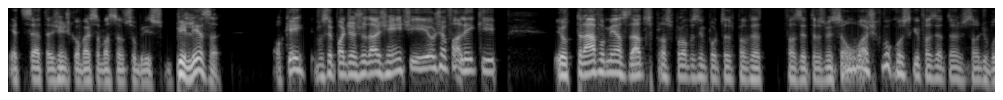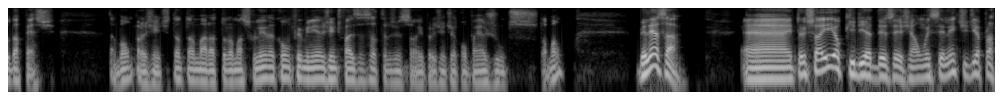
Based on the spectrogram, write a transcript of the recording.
etc. A gente conversa bastante sobre isso, beleza? Ok? Você pode ajudar a gente e eu já falei que eu travo minhas datas para as provas importantes para fazer transmissão. Eu acho que vou conseguir fazer a transmissão de Budapeste tá bom? Pra gente, tanto a maratona masculina como feminina, a gente faz essa transmissão aí pra gente acompanhar juntos, tá bom? Beleza? É, então, isso aí, eu queria desejar um excelente dia para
